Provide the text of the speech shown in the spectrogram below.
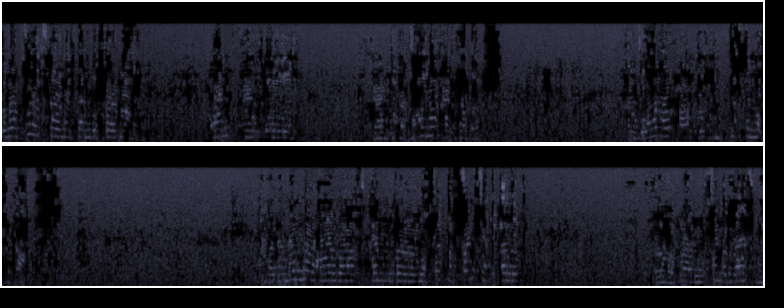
So your two experiments from before now. One on the on the volcano and bubble. And the other on the infection of the body. I remember I was under the effect of first of the COVID. Oh, well, somebody asked me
